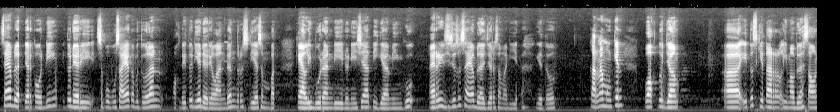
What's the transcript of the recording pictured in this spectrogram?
saya belajar coding itu dari sepupu saya kebetulan waktu itu dia dari London terus dia sempat kayak liburan di Indonesia tiga minggu. Akhirnya di situ saya belajar sama dia gitu. Karena mungkin waktu jam uh, itu sekitar 15 tahun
